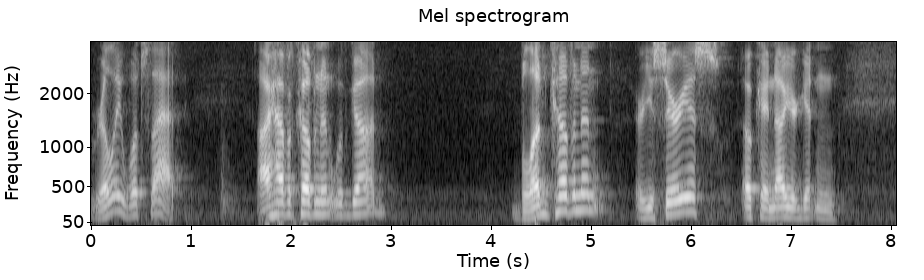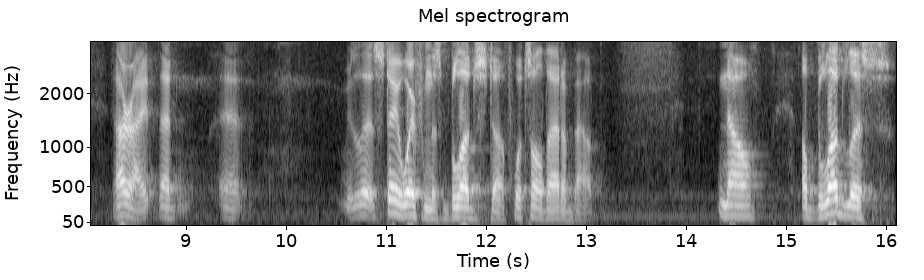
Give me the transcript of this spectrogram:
Really? What's that? I have a covenant with God? Blood covenant? Are you serious? Okay, now you're getting. All right, that. Uh, let's stay away from this blood stuff. What's all that about? Now, a bloodless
